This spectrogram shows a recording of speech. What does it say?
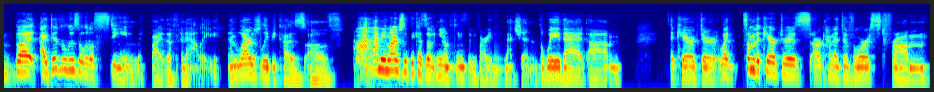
but I did lose a little steam by the finale, and largely because of, I mean, largely because of you know things that we've already mentioned. The way that um, the character, like some of the characters, are kind of divorced from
